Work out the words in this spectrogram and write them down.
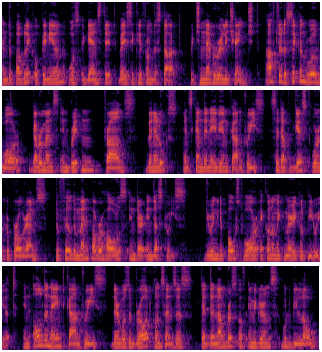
and the public opinion was against it basically from the start, which never really changed. After the Second World War, governments in Britain, France, Benelux and Scandinavian countries set up guest worker programs to fill the manpower holes in their industries during the post-war economic miracle period. In all the named countries, there was a broad consensus that the numbers of immigrants would be low,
